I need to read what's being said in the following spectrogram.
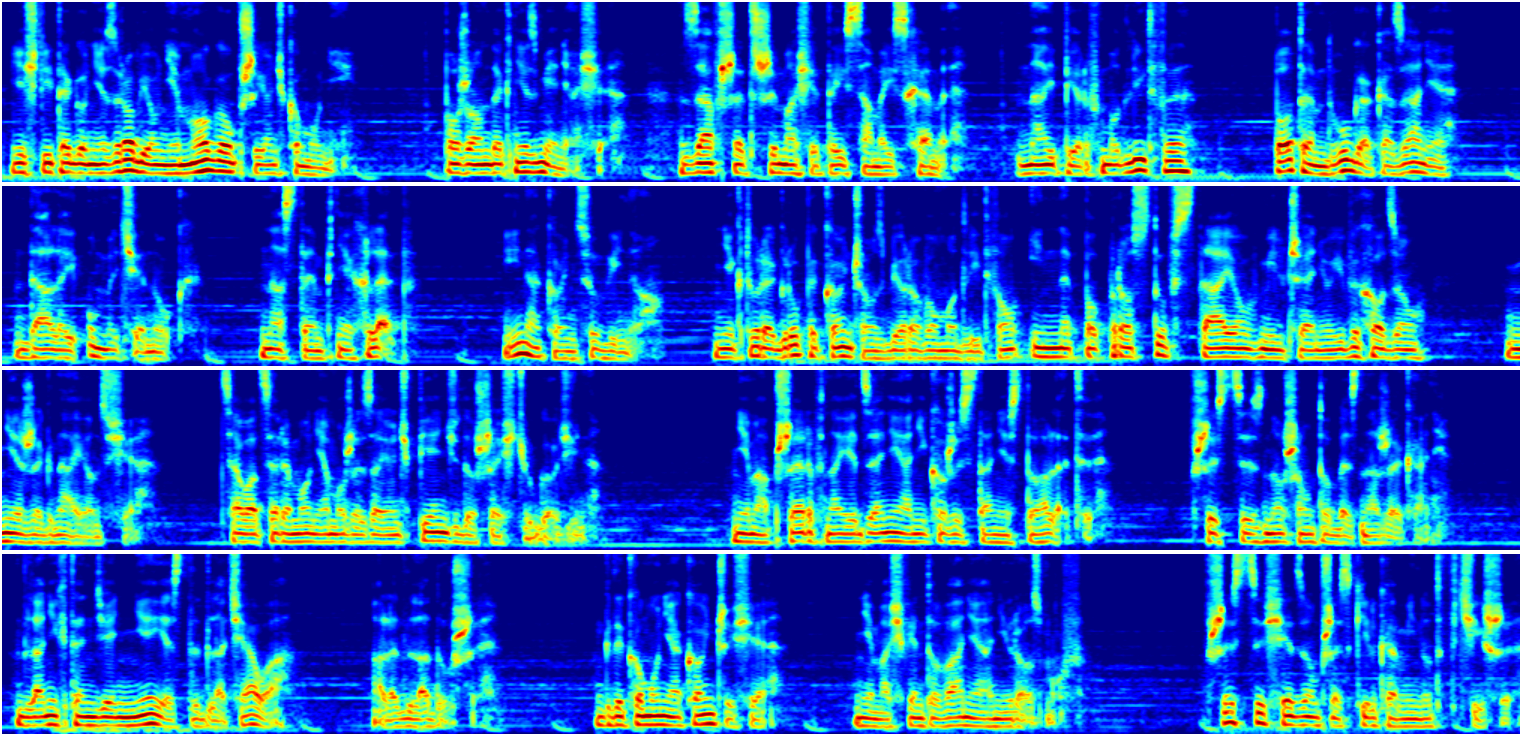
Jeśli tego nie zrobią, nie mogą przyjąć komunii. Porządek nie zmienia się. Zawsze trzyma się tej samej schemy. Najpierw modlitwy, potem długa kazanie, dalej umycie nóg, następnie chleb i na końcu wino. Niektóre grupy kończą zbiorową modlitwą, inne po prostu wstają w milczeniu i wychodzą, nie żegnając się. Cała ceremonia może zająć 5 do 6 godzin. Nie ma przerw na jedzenie ani korzystanie z toalety. Wszyscy znoszą to bez narzekań. Dla nich ten dzień nie jest dla ciała, ale dla duszy. Gdy komunia kończy się, nie ma świętowania ani rozmów. Wszyscy siedzą przez kilka minut w ciszy.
